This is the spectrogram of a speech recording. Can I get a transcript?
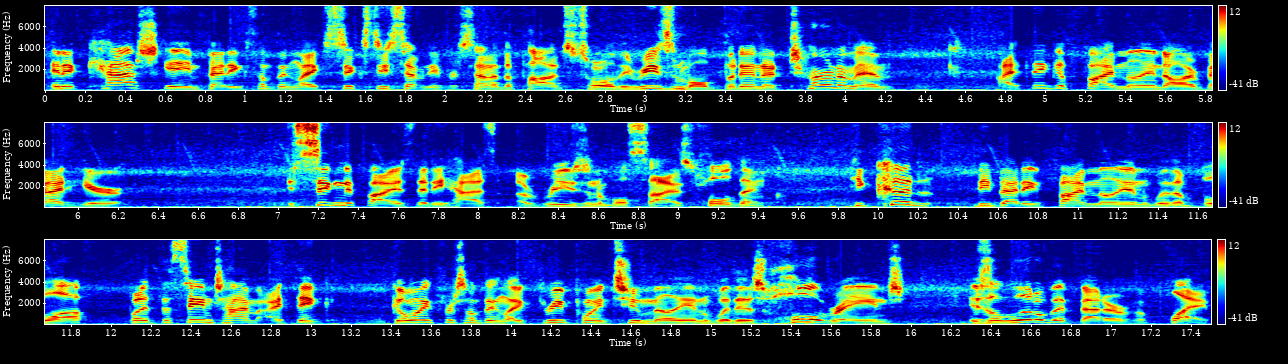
In a cash game, betting something like 60, 70% of the pot is totally reasonable, but in a tournament, I think a $5 million bet here signifies that he has a reasonable size holding. He could be betting 5 million with a bluff, but at the same time, I think going for something like 3.2 million with his whole range is a little bit better of a play.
